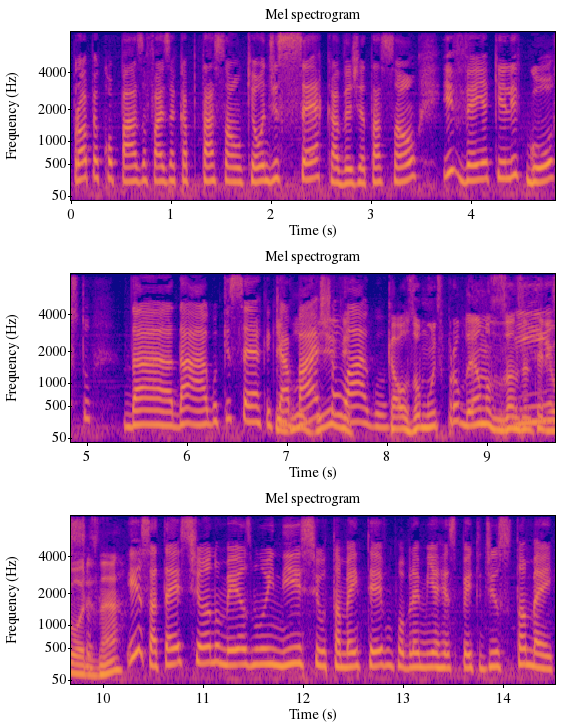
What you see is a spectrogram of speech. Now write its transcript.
própria Copasa faz a captação, que é onde seca a vegetação e vem aquele gosto da, da água que seca, que, que abaixa o lago. Causou muitos problemas nos anos isso, anteriores, né? Isso, até este ano mesmo, no início, também teve um probleminha a respeito disso também.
